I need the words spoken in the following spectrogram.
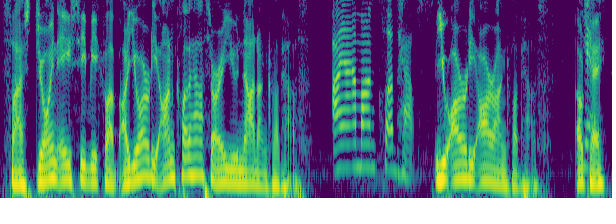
Slash join ACB club. Are you already on Clubhouse or are you not on Clubhouse? I am on Clubhouse. You already are on Clubhouse. Okay. Yes.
